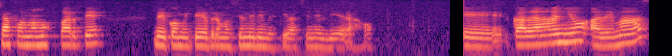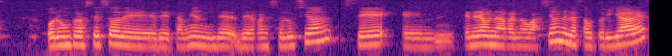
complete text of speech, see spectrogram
ya formamos parte del Comité de Promoción de la Investigación y el Liderazgo. Eh, cada año, además, por un proceso de, también de, resolución, se em, genera una renovación de las autoridades.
